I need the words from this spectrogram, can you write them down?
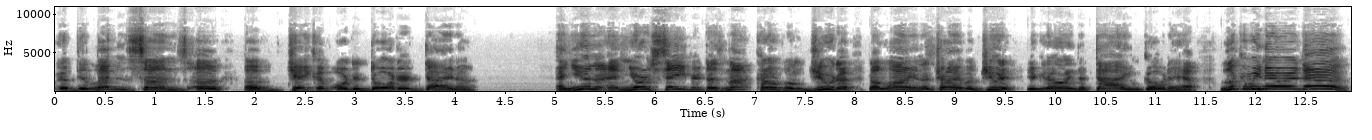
the 11 sons of, of Jacob or the daughter Dinah, and you and your Savior does not come from Judah, the lion, the tribe of Judah, you're going to die and go to hell. Look, we narrow it down.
